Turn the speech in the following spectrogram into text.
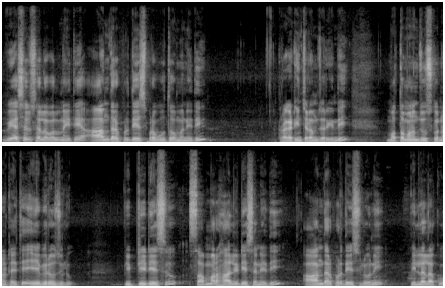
వేసవి సెలవులనైతే ఆంధ్రప్రదేశ్ ప్రభుత్వం అనేది ప్రకటించడం జరిగింది. మొత్తం మనం చూసుకున్నట్టయితే ఏబి రోజులు. ఫిఫ్టీ డేస్ సమ్మర్ హాలిడేస్ అనేది ఆంధ్రప్రదేశ్లోని పిల్లలకు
